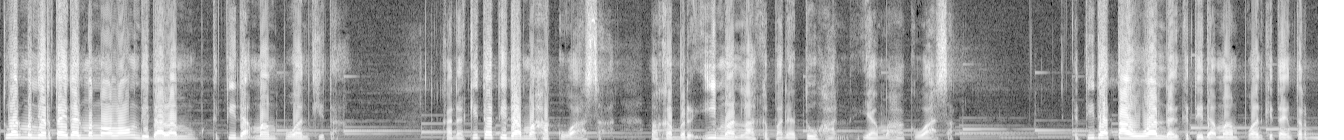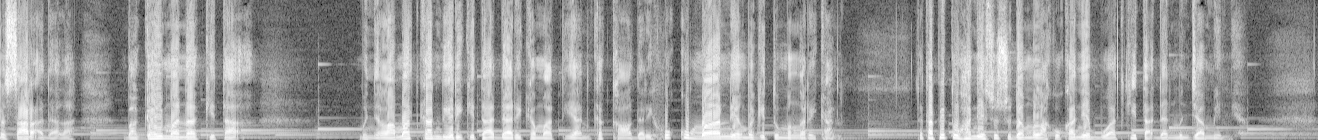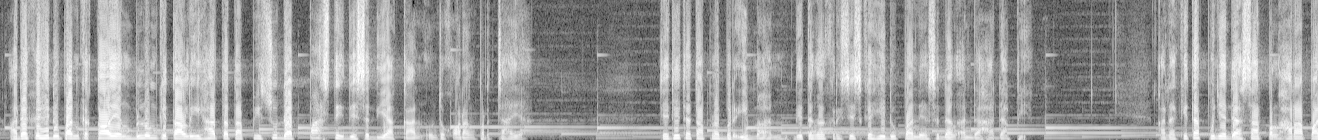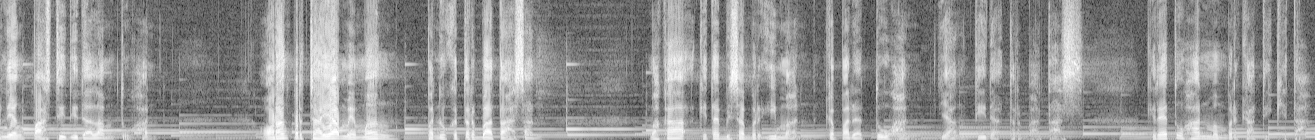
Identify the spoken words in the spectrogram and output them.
Tuhan menyertai dan menolong di dalam ketidakmampuan kita. Karena kita tidak maha kuasa, maka berimanlah kepada Tuhan yang maha kuasa. Ketidaktahuan dan ketidakmampuan kita yang terbesar adalah bagaimana kita menyelamatkan diri kita dari kematian kekal, dari hukuman yang begitu mengerikan. Tetapi Tuhan Yesus sudah melakukannya buat kita dan menjaminnya. Ada kehidupan kekal yang belum kita lihat tetapi sudah pasti disediakan untuk orang percaya. Jadi tetaplah beriman di tengah krisis kehidupan yang sedang Anda hadapi. Karena kita punya dasar pengharapan yang pasti di dalam Tuhan. Orang percaya memang penuh keterbatasan. Maka kita bisa beriman kepada Tuhan yang tidak terbatas. Kiranya Tuhan memberkati kita.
